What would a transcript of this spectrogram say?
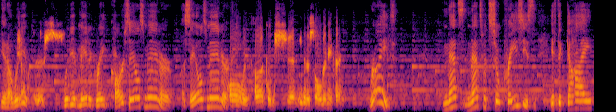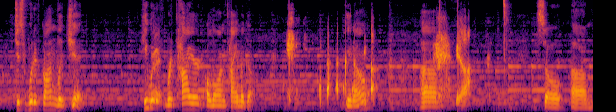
You know, would yeah, you would he have made a great car salesman or a salesman or holy fucking shit? He could have sold anything. Right, and that's and that's what's so crazy is if the guy just would have gone legit, he would have retired a long time ago. you know. Yeah. Um, yeah. So, um,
